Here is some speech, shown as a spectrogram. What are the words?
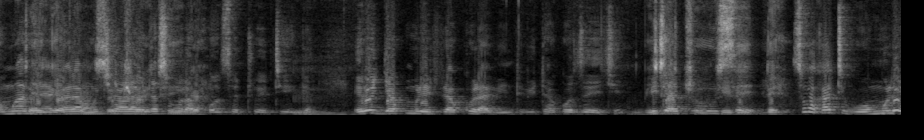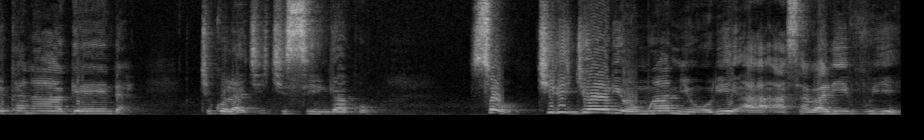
omwami ayagala mukyala tasobola concentratinga. concentratinga era ojja kumuleetera kukola bintu bitakoze eki? Bitatuuse. So kakati bw'omuleka n'agenda kikola ki? Kisingako. So kiri gy'oli omwami oli asaba liivu ye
